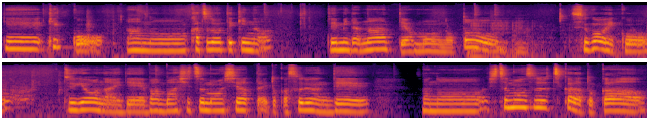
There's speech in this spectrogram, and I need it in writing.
で結構あの活動的なゼミだなって思うのと、うんうんすごいこう授業内でバンバン質問し合ったりとかするんでその質問する力とか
